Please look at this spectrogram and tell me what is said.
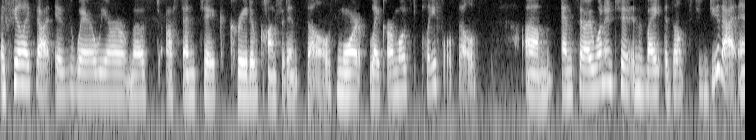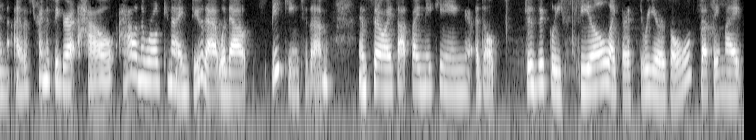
I feel like that is where we are our most authentic, creative, confident selves, more like our most playful selves. Um, and so I wanted to invite adults to do that, and I was trying to figure out how how in the world can I do that without speaking to them. And so I thought by making adults physically feel like they're three years old, that they might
